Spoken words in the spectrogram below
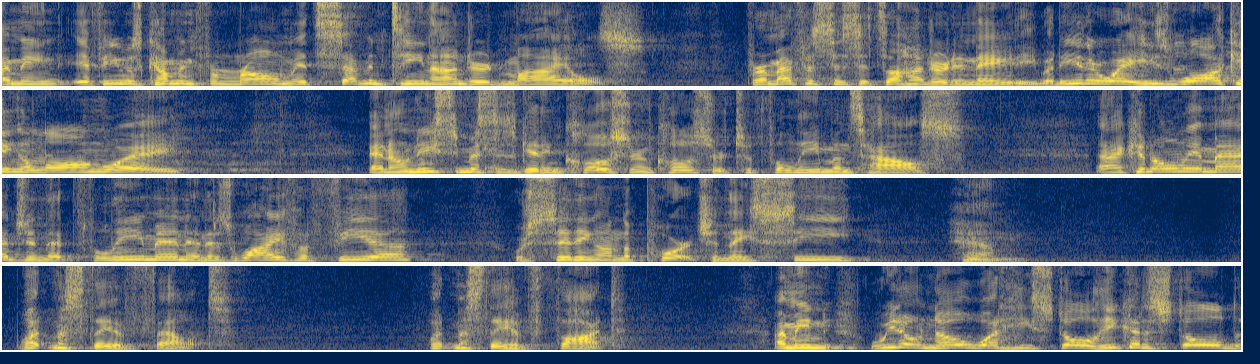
I mean, if he was coming from Rome, it's 1,700 miles. From Ephesus, it's 180. But either way, he's walking a long way. And Onesimus is getting closer and closer to Philemon's house. And I can only imagine that Philemon and his wife, Apphia, were sitting on the porch and they see him. What must they have felt? What must they have thought? I mean, we don't know what he stole. He could have stole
